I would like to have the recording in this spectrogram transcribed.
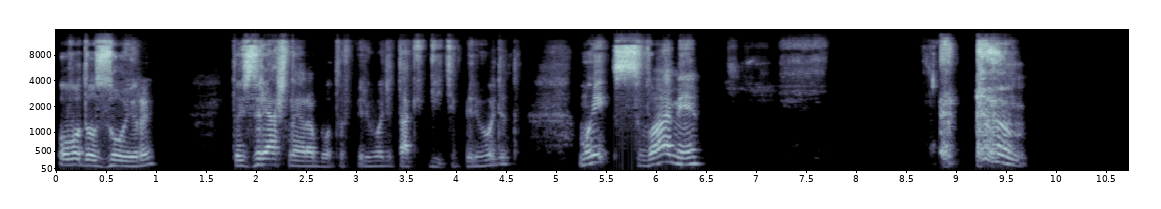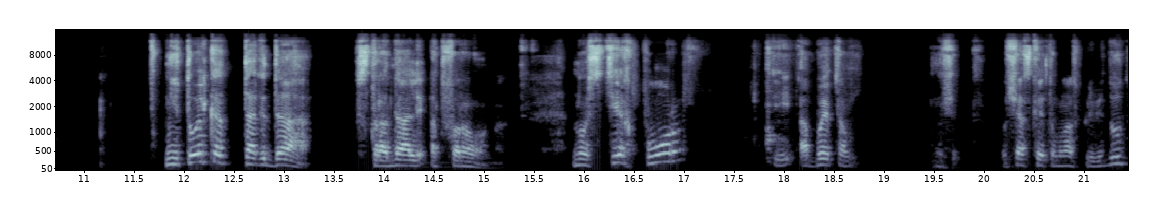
оводозойры, то есть зряшная работа в переводе, так Гити переводит. Мы с вами не только тогда страдали от фараона, но с тех пор, и об этом, значит, вот сейчас к этому нас приведут,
